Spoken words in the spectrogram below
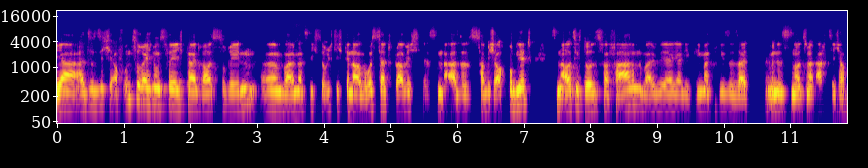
Ja, also sich auf Unzurechnungsfähigkeit rauszureden, äh, weil man es nicht so richtig genau gewusst hat, glaube ich, ist ein, also das habe ich auch probiert, ist ein aussichtsloses Verfahren, weil wir ja die Klimakrise seit mindestens 1980 auf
